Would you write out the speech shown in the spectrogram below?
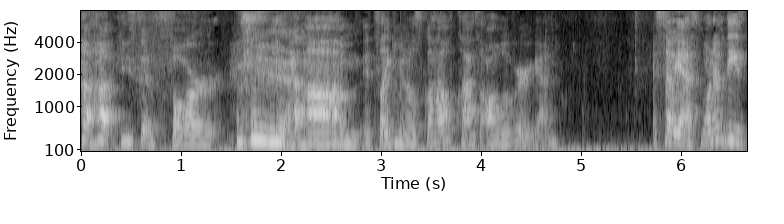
he said fart. yeah. Um, it's like middle school health class all over again. So yes, one of these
